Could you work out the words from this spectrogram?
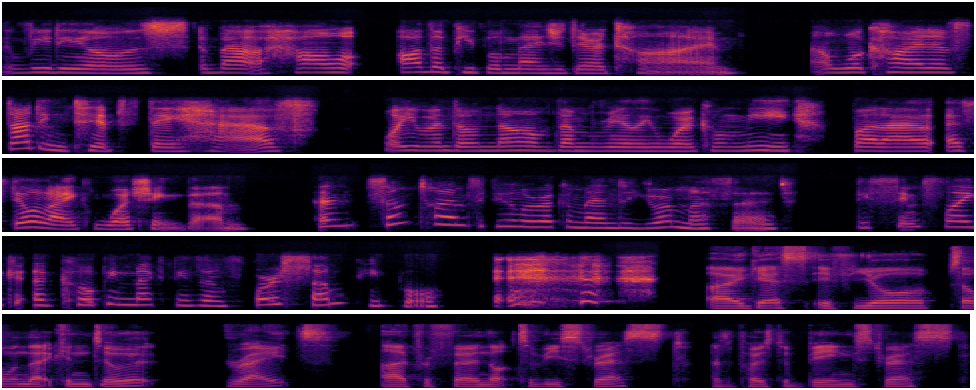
videos about how other people manage their time what kind of studying tips they have. Well, even though none of them really work on me, but I, I still like watching them. And sometimes people recommend your method. This seems like a coping mechanism for some people. I guess if you're someone that can do it, great. I prefer not to be stressed as opposed to being stressed.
